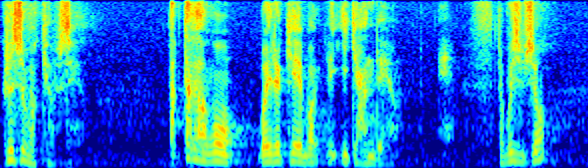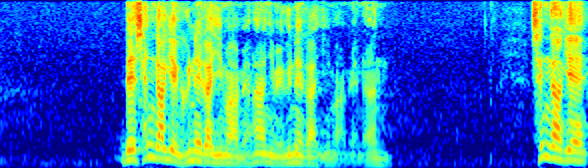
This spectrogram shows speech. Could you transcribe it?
그럴 수밖에 없어요. 딱딱하고 뭐 이렇게 막 이게 안 돼요. 네. 자 보십시오. 내 생각에 은혜가 임하면 하나님의 은혜가 임하면은 생각에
